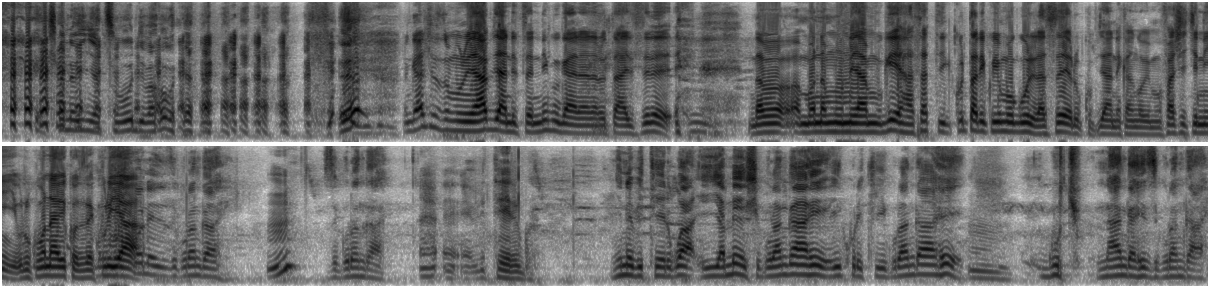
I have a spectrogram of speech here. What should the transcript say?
icana y'inyatsa ubundi baho. Eh? bwashize umuntu yabyanditse ndi kuganira na rutayisire. Ndabo- mbona umuntu yamubwiye hasi ati kutari kuyimugurira se uri kubyandika ngo bimufashe iki? Ni uri kubona yabikoze kuri ya Telefone zigura ngahe? Hmm? zigura ngahe? Eh, eh, eh, biterwa. Nyine biterwa iya meshi igura ngahe ikurikiye igura ngahe? Mm. gutyo nangahe zigura ngahe?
